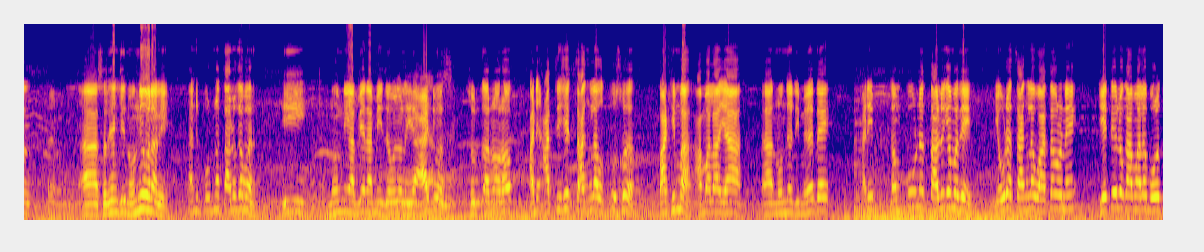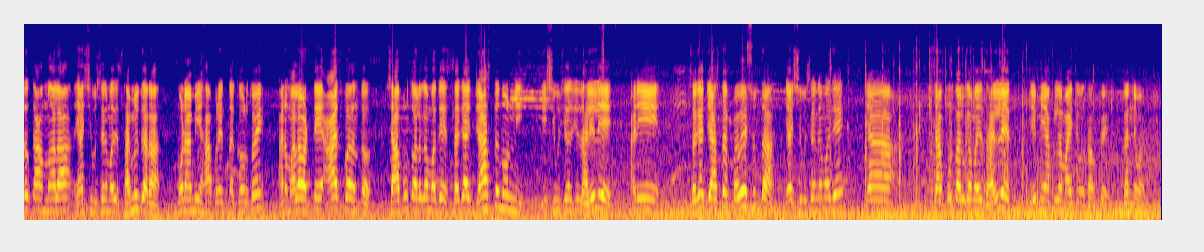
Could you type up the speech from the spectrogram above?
सदस्यांची नोंदणी होणार आहे. आणि पूर्ण तालुकाभर ही नोंदणी अभियान आम्ही जवळजवळ हे आठ दिवस सुरू करणार आहोत. आणि अतिशय चांगला उत्कृष्ट पाठिंबा आम्हाला या अ, नोंदणीसाठी मिळत आहे. आणि संपूर्ण तालुक्यामध्ये एवढं चांगलं वातावरण आहे जे ते लोक आम्हाला बोलतात का आम्हाला या शिवसेनेमध्ये सामील करा म्हणून आम्ही हा प्रयत्न करतोय. आणि मला वाटते आजपर्यंत शहापूर तालुक्यामध्ये सगळ्यात जास्त नोंदणी ही शिवसेनेची झालेली आहे. आणि सगळ्यात जास्त प्रवेशसुद्धा या शिवसेनेमध्ये या शहापूर तालुक्यामध्ये झालेले आहेत हे मी आपल्याला माहिती म्हणून सांगतोय. धन्यवाद.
